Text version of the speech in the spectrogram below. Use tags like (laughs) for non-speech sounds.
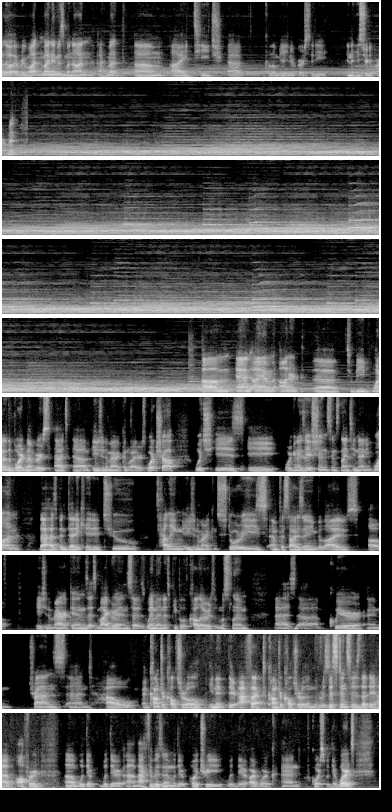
Hello, everyone. My name is Manan Ahmed. Um, I teach at Columbia University in the history department. One of the board members at um, Asian American Writers Workshop, which is a organization since 1991 that has been dedicated to telling Asian American stories, emphasizing the lives of Asian Americans as migrants, as women, as people of color, as a Muslim, as uh, queer and trans, and how and countercultural in it their affect countercultural and the resistances that they have offered uh, with their with their um, activism with their poetry with their artwork and of course with their words.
